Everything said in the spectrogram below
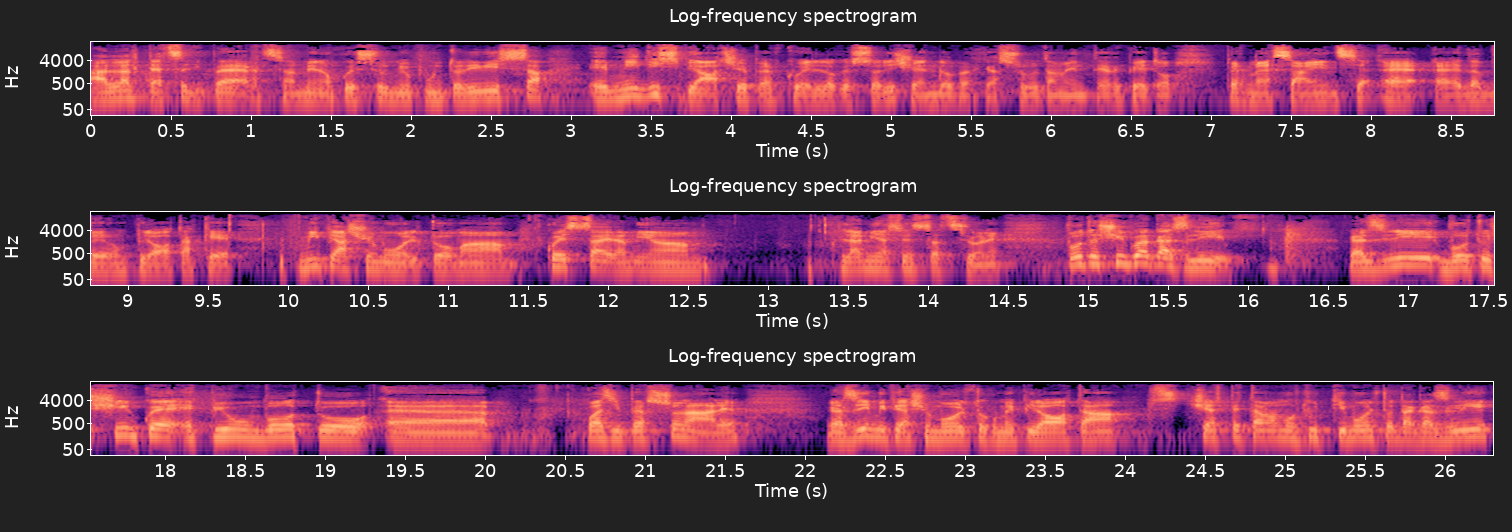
all'altezza di Perez, almeno questo è il mio punto di vista e mi dispiace per quello che sto dicendo perché assolutamente, ripeto, per me Sainz è, è davvero un pilota che mi piace molto, ma questa è la mia, la mia sensazione. Voto 5 a Gasly. Gasly, voto 5 è più un voto eh, quasi personale Gasly mi piace molto come pilota, ci aspettavamo tutti molto da Gasly,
